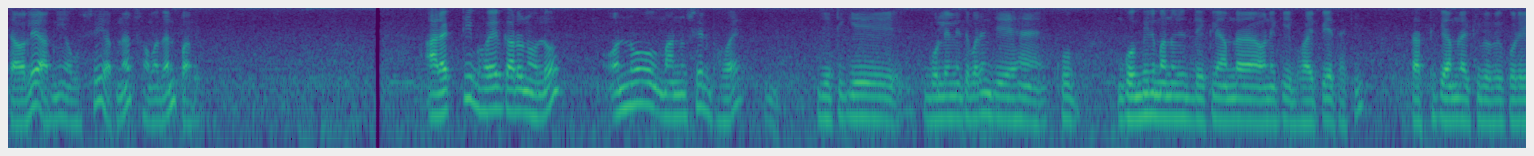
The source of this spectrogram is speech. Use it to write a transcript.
তাহলে আপনি অবশ্যই আপনার সমাধান পাবেন। আরেকটি ভয়ের কারণ হলো, অন্য মানুষের ভয়, যেটিকে বলে নিতে পারেন যে হ্যাঁ খুব গম্ভীর মানুষ দেখলে আমরা অনেকেই ভয় পেয়ে থাকি, তার থেকে আমরা কীভাবে করে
